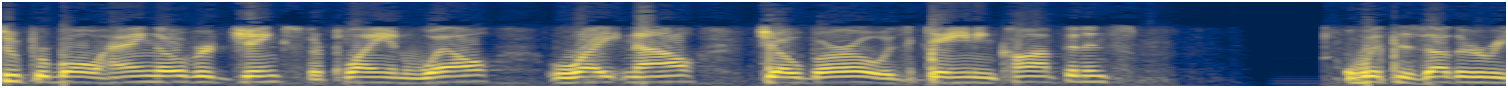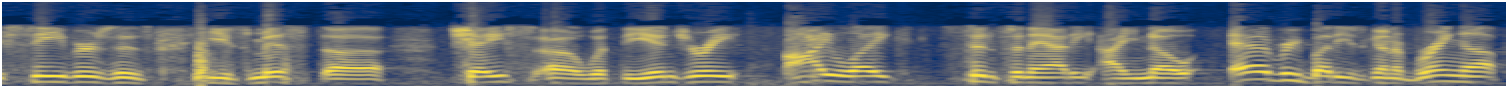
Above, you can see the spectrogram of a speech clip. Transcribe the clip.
Super Bowl hangover jinx. They're playing well right now. Joe Burrow is gaining confidence with his other receivers as he's missed uh, Chase uh, with the injury. I like Cincinnati. I know everybody's going to bring up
